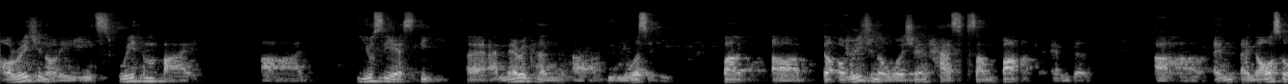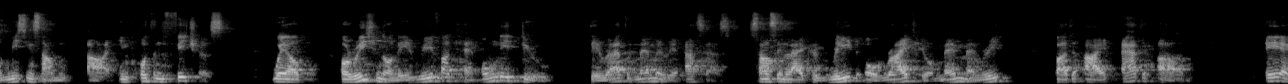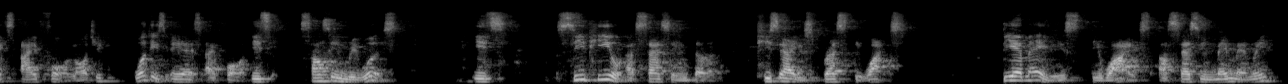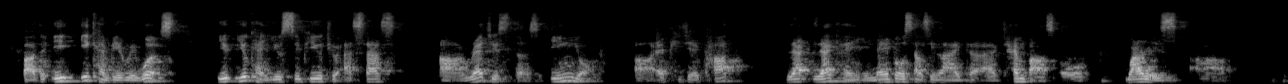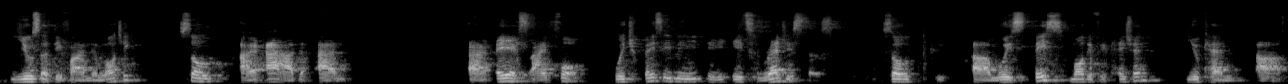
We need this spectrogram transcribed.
originally it's written by UCSD, uh, American uh, University but the original version has some bug and, and, and also missing some important features. Well, originally RIFFA can only do direct memory access, something like read or write your main memory, but I add uh, AXI4 logic. What is AXI4? It's something reverse. It's CPU accessing the PCI Express device DMA is device accessing main memory, but it, it can be reversed. You, you can use CPU to access uh, registers in your uh, FPGA card that, that can enable something like uh, CAN bus or various uh, user-defined logic. So I add an, an AXI4, which basically is registers. So uh, with this modification, you can uh,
